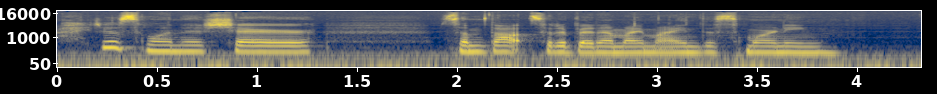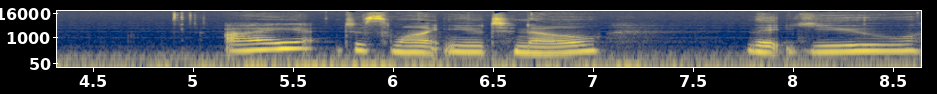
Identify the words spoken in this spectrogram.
I just want to share some thoughts that have been on my mind this morning. I just want you to know that you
